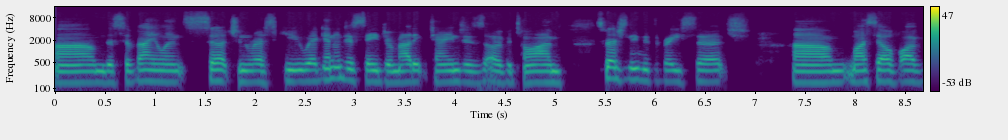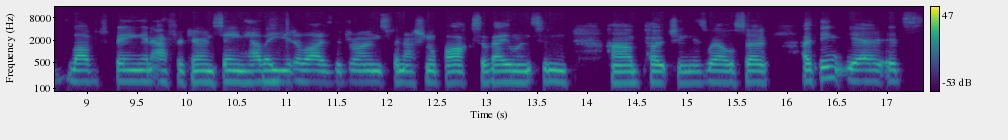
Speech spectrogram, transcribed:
um, the surveillance, search and rescue. We're going to just see dramatic changes over time, especially with research. Um, myself, I've loved being in Africa and seeing how they utilize the drones for national park surveillance and um, poaching as well. So I think, yeah, it's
